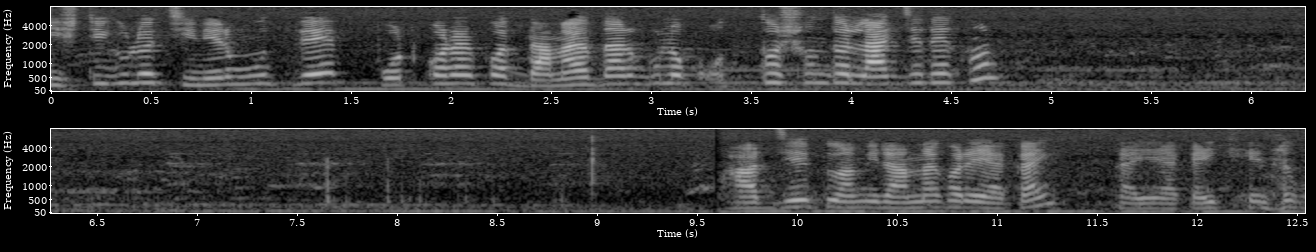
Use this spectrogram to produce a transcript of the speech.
মিষ্টিগুলো চিনের মধ্যে পোট করার পর দানাদারগুলো কত সুন্দর লাগছে দেখুন। আর যেহেতু আমি রান্না করে একাই, তাই একাই খেয়ে নেব।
